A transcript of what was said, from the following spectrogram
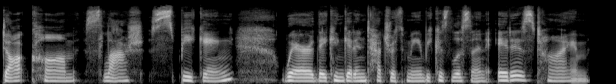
dot com slash speaking where they can get in touch with me because listen, it is time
